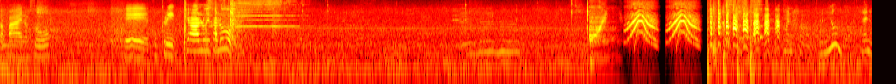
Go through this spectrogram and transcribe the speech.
ต่อไปน้ำซุปโอเคคลุกคลิกพี่ออลุยค่ะลูกมันหอม มันนุ่ม และหนู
